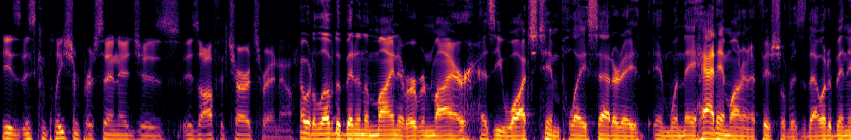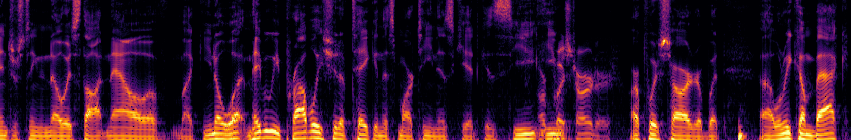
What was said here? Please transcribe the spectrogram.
his his completion percentage is is off the charts right now. I would have loved to have been in the mind of Urban Meyer as he watched him play Saturday, and when they had him on an official visit, that would have been interesting to know his thought now of like, you know what, maybe we probably should have taken this Martinez kid because he Or he- pushed harder. or pushed harder. But uh, when we come back,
